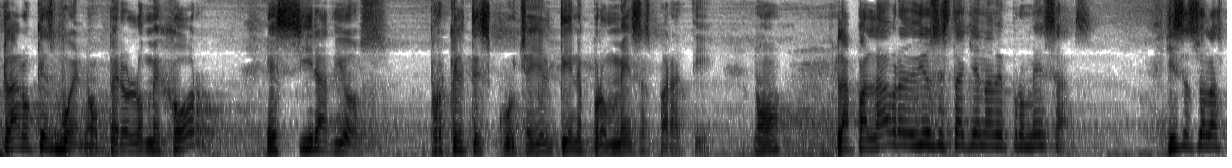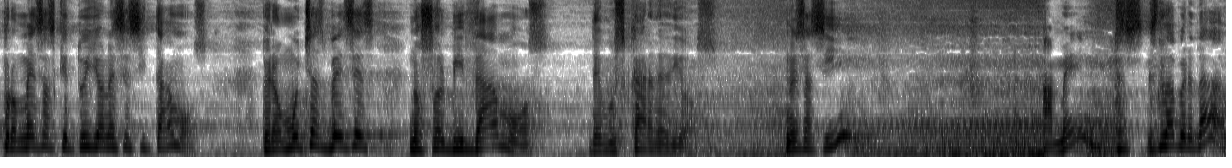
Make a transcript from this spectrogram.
Claro que es bueno, pero lo mejor es ir a Dios, porque Él te escucha y Él tiene promesas para ti. ¿no? La palabra de Dios está llena de promesas. Y esas son las promesas que tú y yo necesitamos. Pero muchas veces nos olvidamos de buscar de Dios. ¿No es así? Amén. Es, la verdad.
